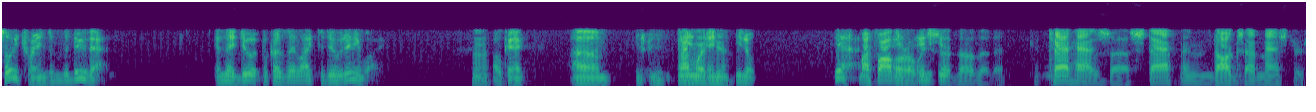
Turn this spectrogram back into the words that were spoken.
so he trains them to do that and they do it because they like to do it anyway. Hmm. okay? Um i'm and, with and, you. you know yeah. My father and, always said it, though that a cat has uh, staff and dogs have masters.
